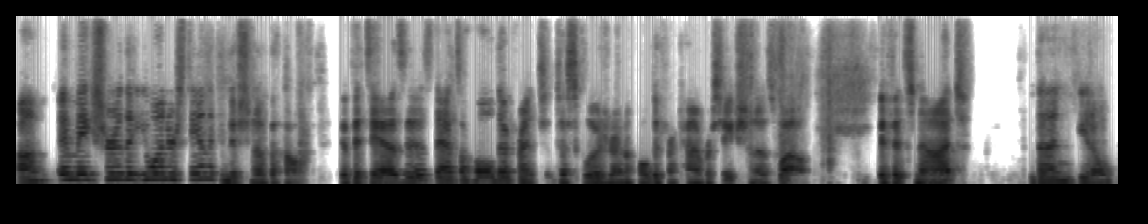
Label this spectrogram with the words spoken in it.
um, and make sure that you understand the condition of the home. If it's as is, that's a whole different disclosure and a whole different conversation as well. If it's not, then, you know,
